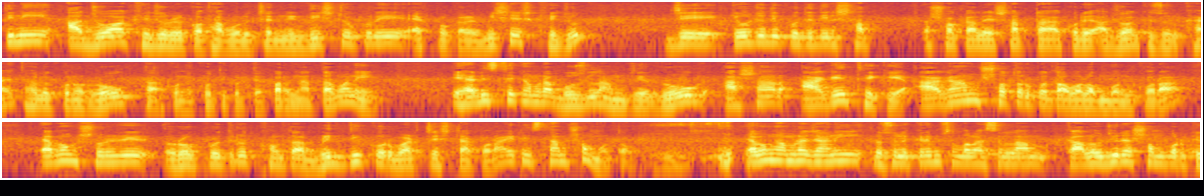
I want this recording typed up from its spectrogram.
তিনি আজোয়া খেজুরের কথা বলেছেন, নির্দিষ্ট করে এক প্রকারের বিশেষ খেজুর, যে কেউ যদি প্রতিদিন সাত, সকালে সাতটা করে আজোয়া খেজুর খায়, তাহলে কোনো রোগ তার কোনো ক্ষতি করতে পারে না। তার মানে এ হাদিস থেকে আমরা বুঝলাম যে রোগ আসার আগে থেকে আগাম সতর্কতা অবলম্বন করা এবং শরীরের রোগ প্রতিরোধ ক্ষমতা বৃদ্ধি করবার চেষ্টা করা, এটা ইসলাম সম্মত। এবং আমরা জানি রসুল করিম সাল্লাহ সাল্লাম কালোজিরা সম্পর্কে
